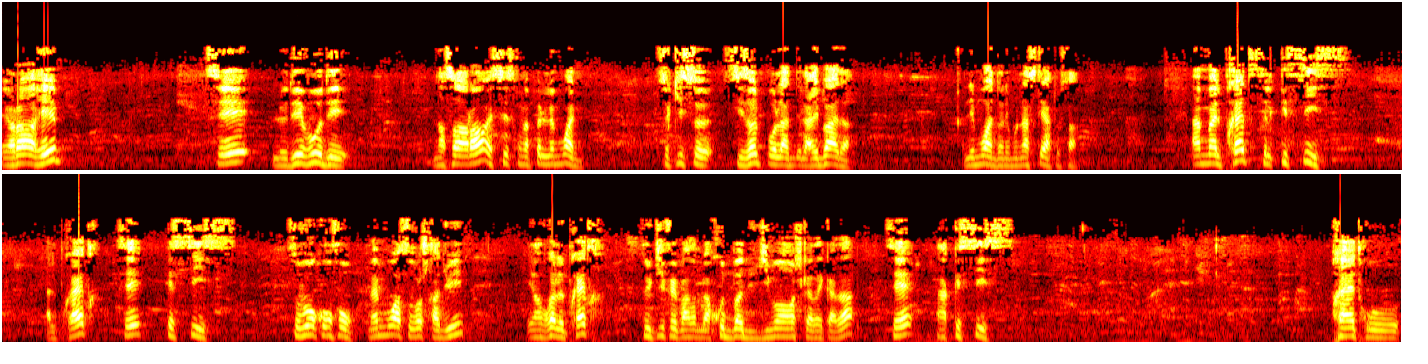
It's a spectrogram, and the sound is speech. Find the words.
Et rahib, c'est le dévot des Nasara, et c'est ce qu'on appelle le moine. Ceux qui s'isolent pour la, la. Les moines dans les monastères, tout ça. Amma le prêtre, c'est le kissis. Le prêtre, c'est kissis. Souvent on confond. Même moi, souvent je traduis. Et en vrai, le prêtre, celui qui fait par exemple la khutbah du dimanche, kada kada, c'est un qissis. Prêtre ou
